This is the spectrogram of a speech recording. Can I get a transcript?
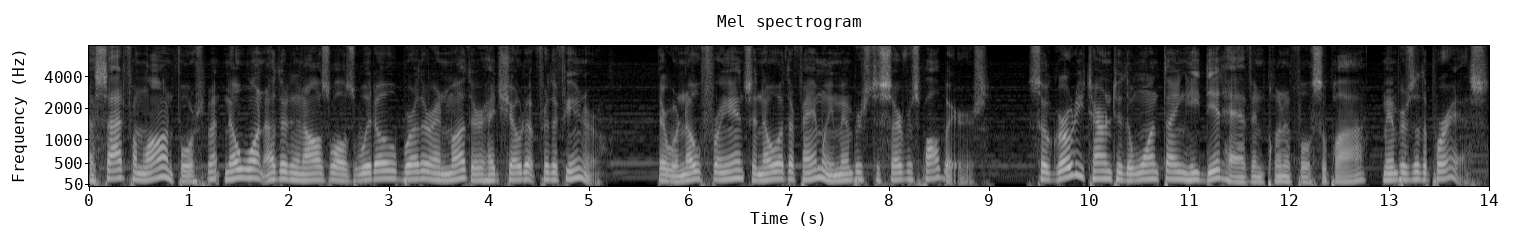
Aside from law enforcement, no one other than Oswald's widow, brother, and mother had showed up for the funeral. There were no friends and no other family members to serve as pallbearers. So Groody turned to the one thing he did have in plentiful supply members of the press.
